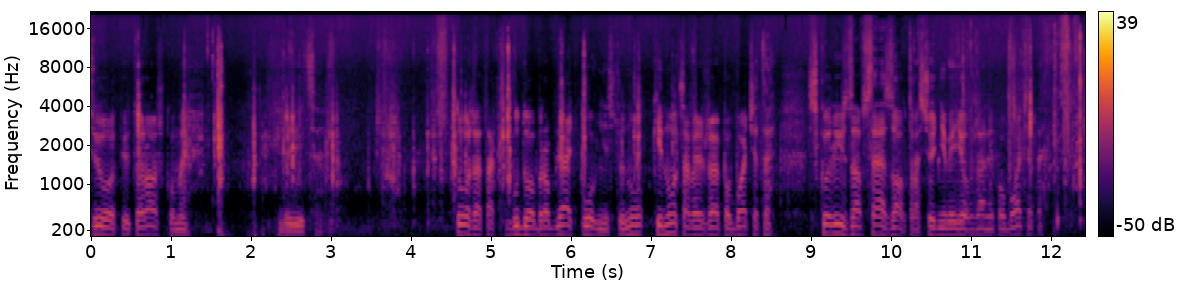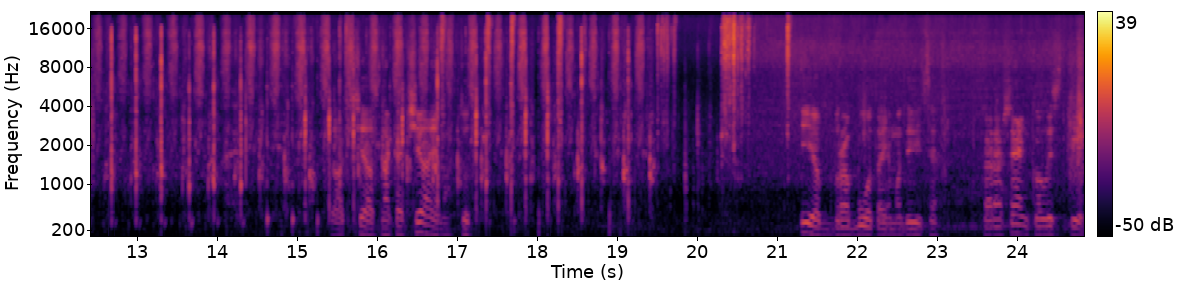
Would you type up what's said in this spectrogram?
Всю півторашку ми дивіться. Теж так буду обробляти повністю. Ну, кіно це ви вже побачите, скоріш за все, завтра. Сьогодні ви його вже не побачите. Так, зараз накачаємо тут. І обработаємо, дивіться, хорошенько листи.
